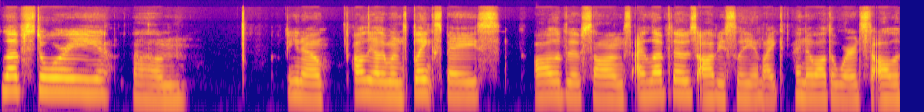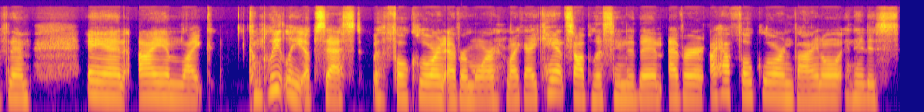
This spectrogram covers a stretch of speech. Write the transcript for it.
Love Story, um, you know, all the other ones, Blank Space, all of those songs. I love those, obviously, and like I know all the words to all of them. And I am like completely obsessed with folklore and evermore like i can't stop listening to them ever i have folklore and vinyl and it is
